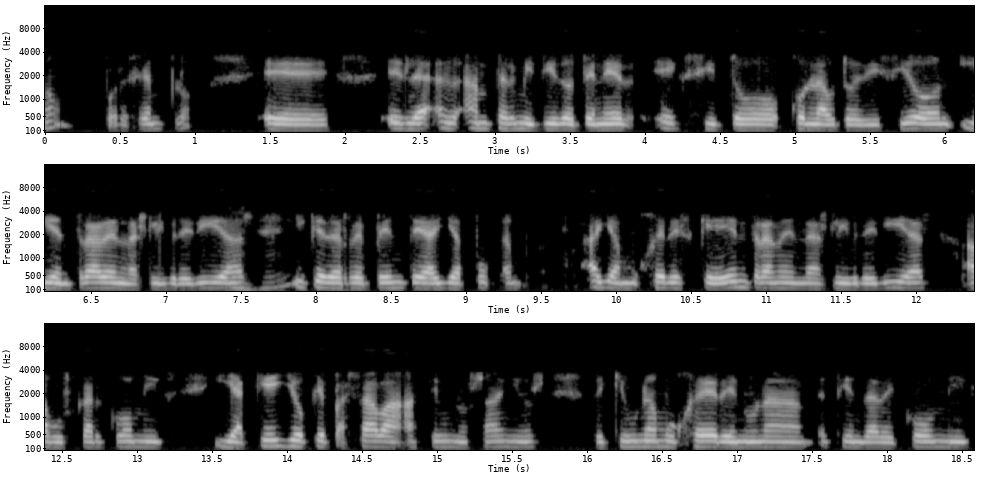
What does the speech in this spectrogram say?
¿no? Por ejemplo, eh, han permitido tener éxito con la autoedición y entrar en las librerías y que de repente haya haya mujeres que entran en las librerías a buscar cómics y aquello que pasaba hace unos años de que una mujer en una tienda de cómic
